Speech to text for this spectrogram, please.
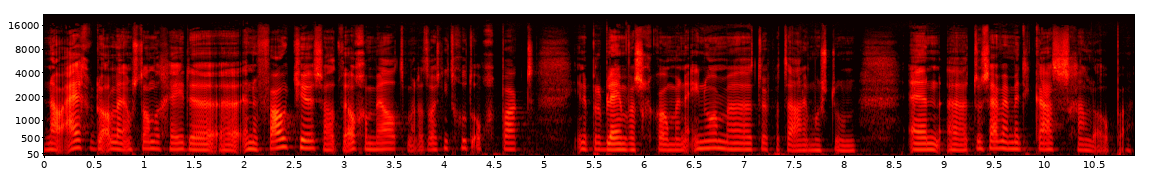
nou eigenlijk door allerlei omstandigheden eh, en een foutje, ze had wel gemeld, maar dat was niet goed opgepakt, in een probleem was gekomen en een enorme terugbetaling moest doen. En toen zijn wij met die casus gaan lopen.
